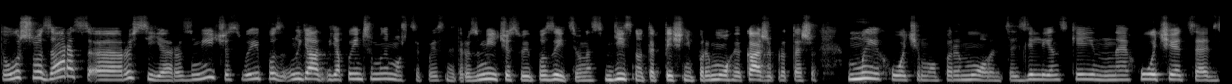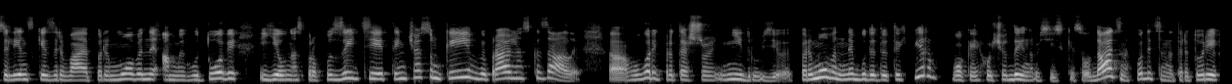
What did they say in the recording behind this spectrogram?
Тому що зараз е, Росія, розуміючи свої позиції, ну я, я по-іншому не можу це пояснити. Розуміючи свої позиції, у нас дійсно тактичні перемоги каже про те, що ми хочемо перемовин. Це Зеленський не хоче. Це Зеленський зриває перемовини. А ми готові. Є у нас пропозиції. Тим часом Київ, ви правильно сказали, е, говорить про те, що ні, друзі, перемовин не буде до тих пір, поки хоч один російський солдат знаходиться на території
